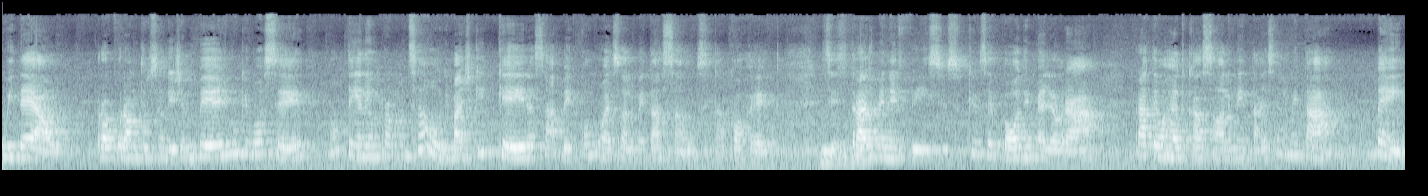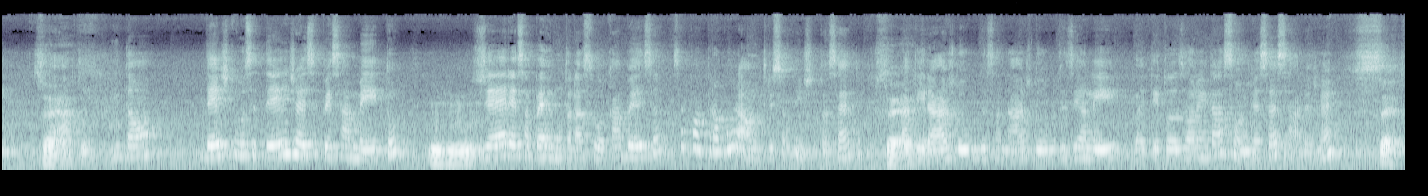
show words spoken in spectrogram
o ideal procurar um nutricionista, mesmo que você não tenha nenhum problema de saúde, mas que queira saber como é sua alimentação, se está correto, se Uhum. traz benefícios, o que você pode melhorar para ter uma reeducação alimentar e se alimentar bem. tá? Certo. Então, desde que você tenha esse pensamento, Uhum. gere essa pergunta na sua cabeça, você pode procurar um nutricionista, tá certo? Certo. Para tirar as dúvidas, sanar as dúvidas e ali vai ter todas as orientações necessárias, né? Certo.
